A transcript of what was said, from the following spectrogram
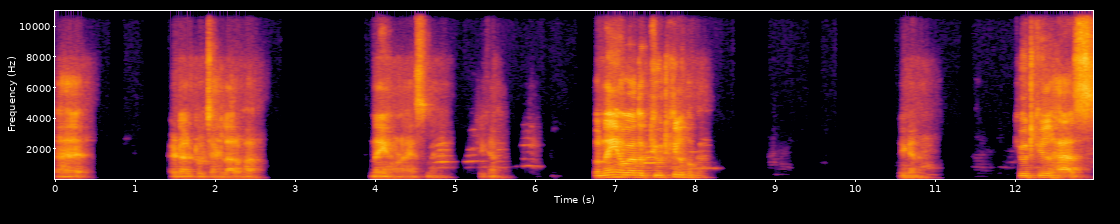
चाहे एडल्ट हो, चाहे लार्वा नहीं होना है इसमें, ठीक है? तो नहीं होगा तो क्यूटकिल होगा। ठीक है ना? Cuticle has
